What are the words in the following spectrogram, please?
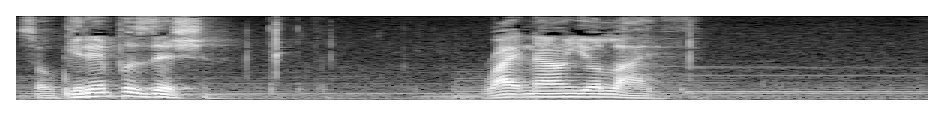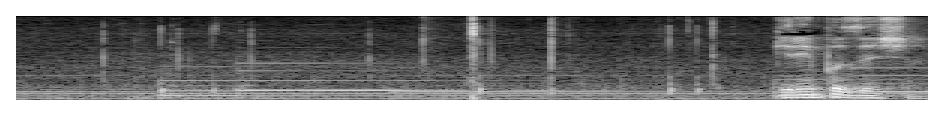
So get in position right now in your life. Get in position.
